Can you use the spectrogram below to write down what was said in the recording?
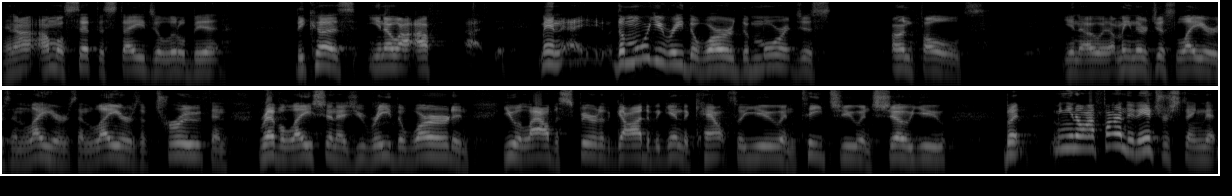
And I, am going to set the stage a little bit because, you know, I, I, I, man, the more you read the Word, the more it just unfolds you know, I mean, there's just layers and layers and layers of truth and revelation as you read the Word and you allow the Spirit of God to begin to counsel you and teach you and show you. But, I mean, you know, I find it interesting that,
